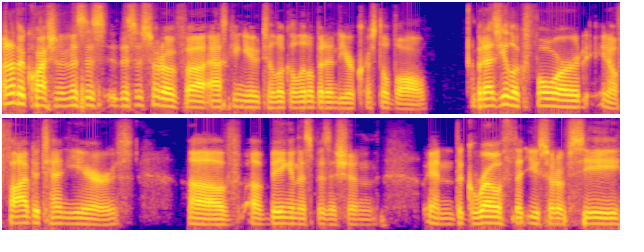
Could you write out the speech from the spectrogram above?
another question, and this is this is sort of uh, asking you to look a little bit into your crystal ball but as you look forward, you know, five to ten years of of being in this position and the growth that you sort of see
